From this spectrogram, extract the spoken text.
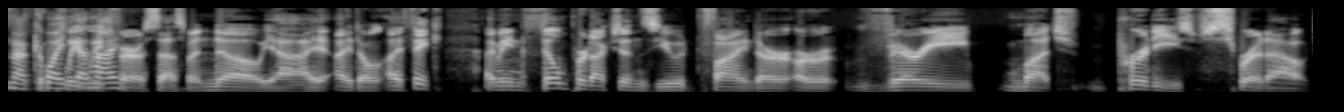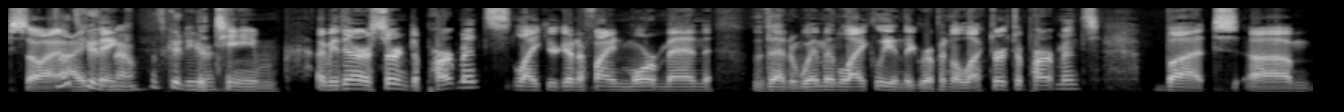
Not completely fair assessment. No, yeah, I, I don't. I think, I mean, film productions you would find are, are very much pretty spread out. So I, I think. That's good to the team. I mean, there are certain departments like you're going to find more men than women likely in the grip and electric departments, but um,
